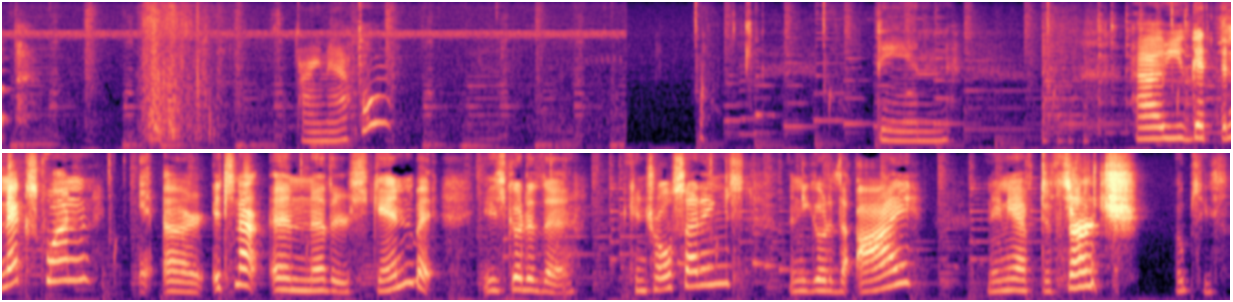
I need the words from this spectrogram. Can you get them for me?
up. Pineapple. Then how you get the next one, uh, it's not another skin, but you just go to the control settings, then you go to the eye, then you have to search. Oopsies.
